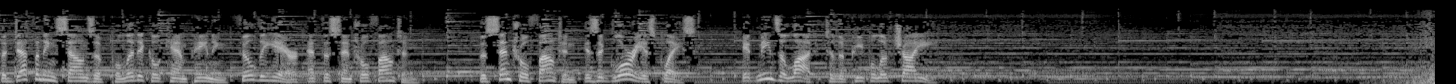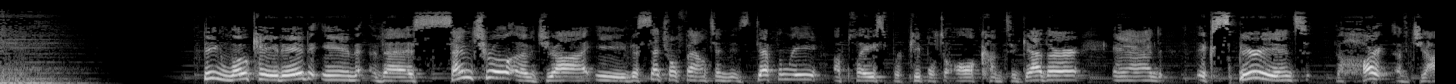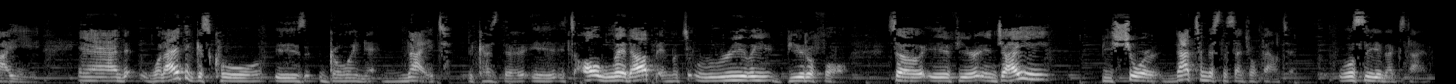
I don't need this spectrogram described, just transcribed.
The deafening sounds of political campaigning fill the air at the central fountain. The central fountain is a glorious place, it means a lot to the people of Chiayi. Being located in the central of Chiayi, the central fountain is definitely a place for people to all come together and experience the heart of Chiayi. And what I think is cool is going at night because there is, it's all lit up and looks really beautiful. So if you're in Chiayi, be sure not to miss the central fountain. We'll see you next time.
